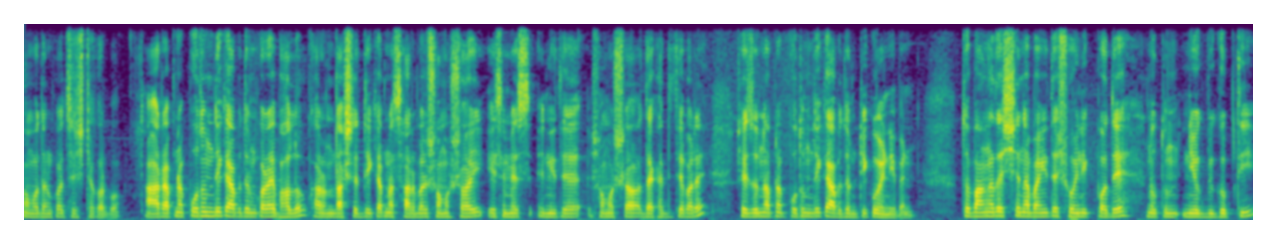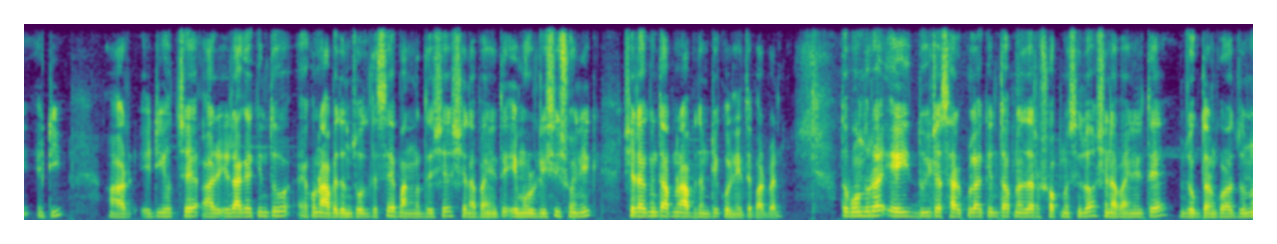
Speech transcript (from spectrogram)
সমাধান করার চেষ্টা করব। আর আপনার প্রথম দিকে আবেদন করাই ভালো, কারণ লাস্টের দিকে আপনার সার্ভারের সমস্যা হয় এস এম এস নিতে সমস্যা দেখা দিতে পারে সেই জন্য আপনার প্রথম দিকে আবেদনটি করে নেবেন। তো বাংলাদেশ সেনাবাহিনীতে সৈনিক পদে নতুন নিয়োগ বিজ্ঞপ্তি এটি। আর এটি হচ্ছে, আর এর আগে কিন্তু এখন আবেদন চলতেছে বাংলাদেশের সেনাবাহিনীতে এমওডিসি সৈনিক সেটা কিন্তু আপনার আবেদনটি করে নিতে পারবেন। তো বন্ধুরা, এই দুইটা সার্কুলার কিন্তু আপনার যারা স্বপ্ন ছিল সেনাবাহিনীতে যোগদান করার জন্য,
